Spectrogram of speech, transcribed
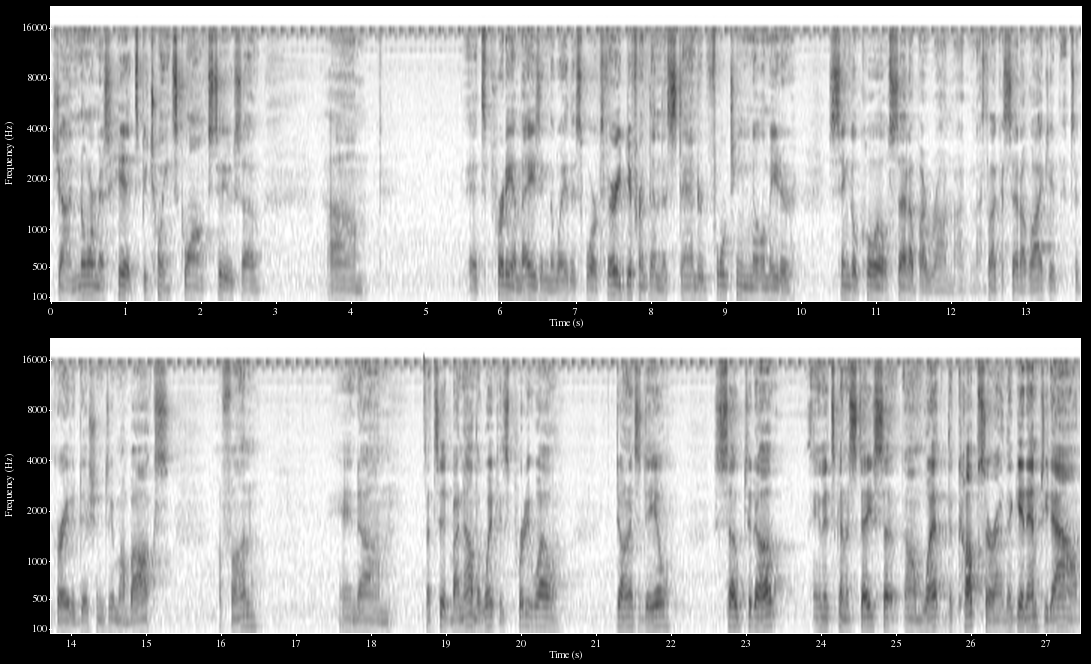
ginormous hits between squonks too. So um, it's pretty amazing the way this works. Very different than the standard 14 millimeter single coil setup I run. I, like I said, I like it. It's a great addition to my box of fun. And um, that's it. By now the wick is pretty well done its deal. Soaked it up and it's going to stay so, um, wet. The cups are they get emptied out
